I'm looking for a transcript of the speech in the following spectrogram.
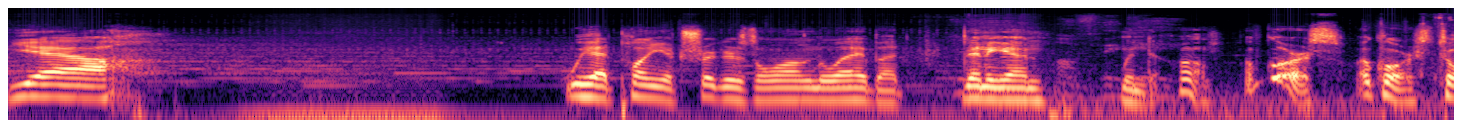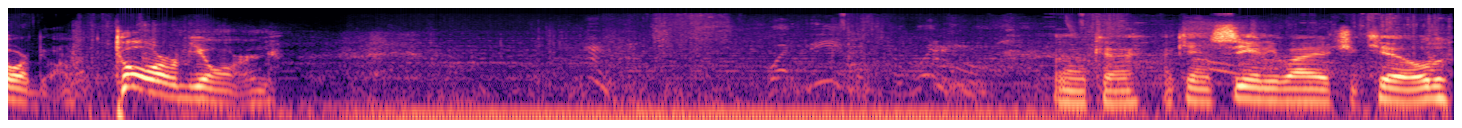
yeah. We had plenty of triggers along the way, but then again, window. Oh, of course, of course, Torbjorn. Torbjorn. Okay, I can't see anybody that you killed.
